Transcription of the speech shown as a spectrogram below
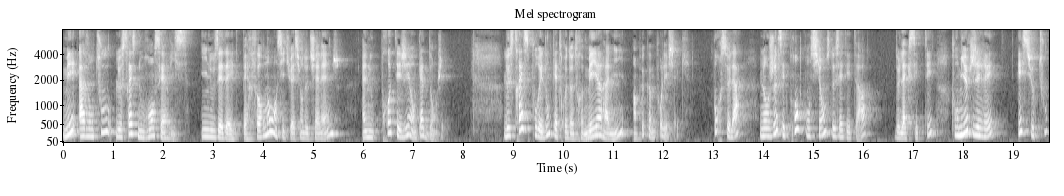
Mais avant tout, le stress nous rend service. Il nous aide à être performants en situation de challenge, à nous protéger en cas de danger. Le stress pourrait donc être notre meilleur ami, un peu comme pour l'échec. Pour cela, l'enjeu c'est de prendre conscience de cet état, de l'accepter, pour mieux le gérer et surtout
